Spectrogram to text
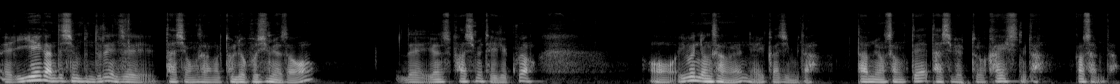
네, 이해가 안 되신 분들은 이제 다시 영상을 돌려보시면서 네, 연습하시면 되겠고요. 어, 이번 영상은 여기까지입니다. 다음 영상 때 다시 뵙도록 하겠습니다. 감사합니다.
